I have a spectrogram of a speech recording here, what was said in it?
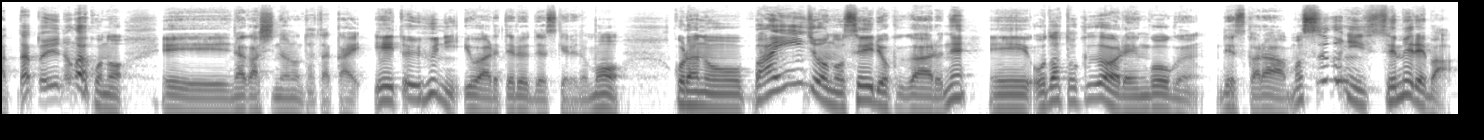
ったというのがこの、えー、長篠の戦い、えー、というふうに言われてるんですけれども、これあの、倍以上の勢力があるね、え、織田徳川連合軍ですから、まあ、すぐに攻めれば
